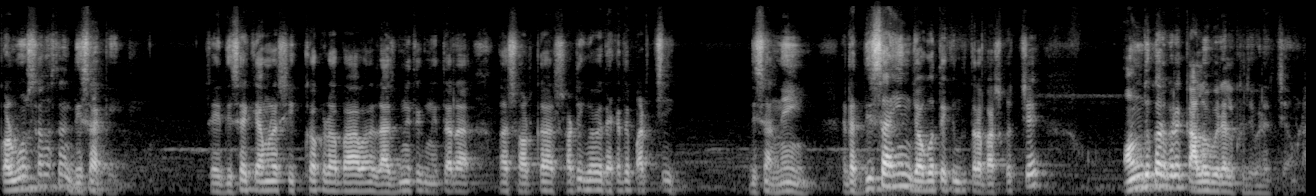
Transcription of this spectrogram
কর্মসংস্থানের দিশা কী? সেই দিশাকে আমরা শিক্ষকরা বা আমাদের রাজনৈতিক নেতারা বা সরকার সঠিকভাবে দেখাতে পারছি? দিশা নেই। একটা দিশাহীন জগতে কিন্তু তারা বাস করছে। অন্ধকার করে কালো বিড়াল খুঁজে বেড়াচ্ছে আমরা।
